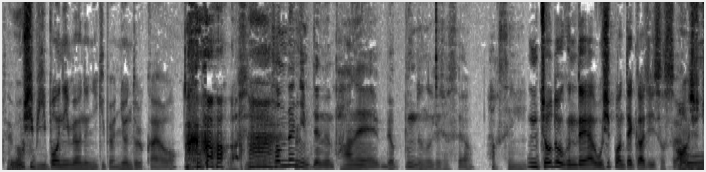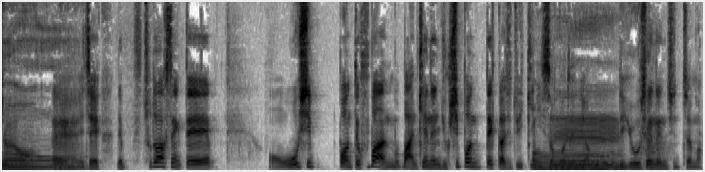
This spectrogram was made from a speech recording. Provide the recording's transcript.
대박. 52번이면은 이게 몇 년도일까요? 선배님 때는 반에 몇 분 정도 계셨어요? 학생이? 음, 저도 근데 한 50번 때까지 있었어요. 아, 진짜요? 오. 네, 이제 네, 초등학생 때 어, 50 번때 후반, 뭐 많게는 60번 때까지도 있긴 있었거든요. 근데 요새는 진짜 막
